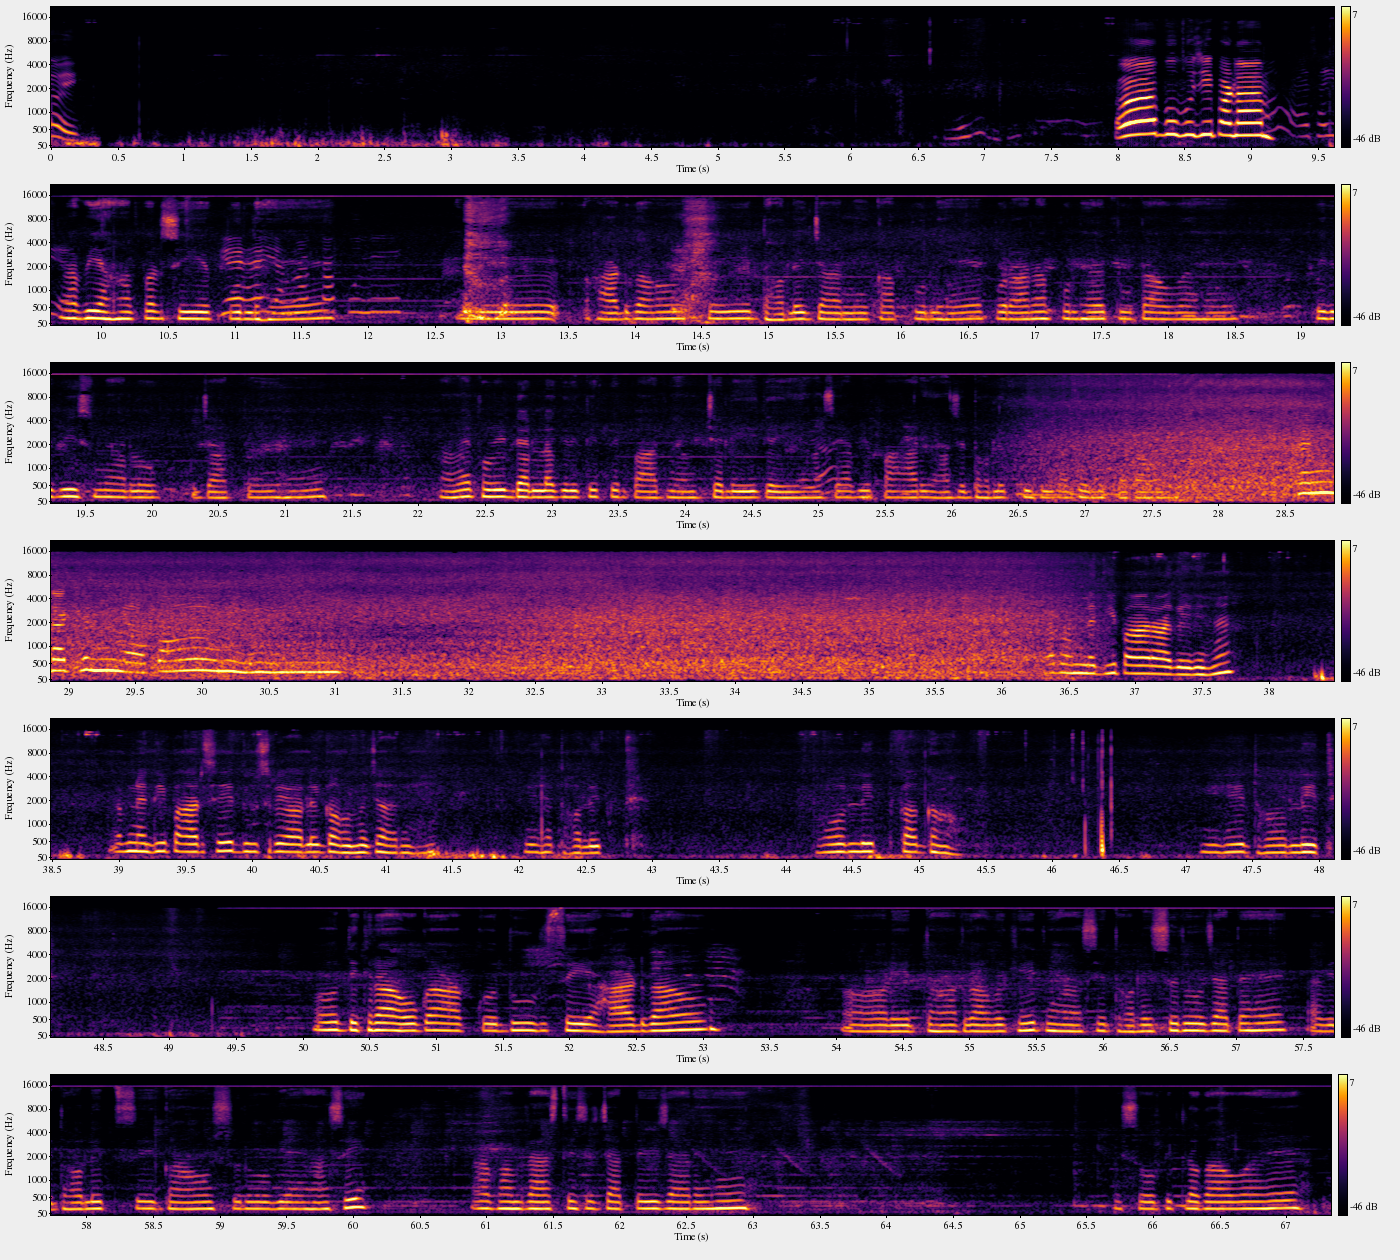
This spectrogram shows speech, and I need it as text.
ओ बूबू जी प्रणाम। अब यहाँ पर से ये पुल है। ये हाट गाँव से धौले जाने का पुल है। पुराना पुल है टूटा हुआ है। फिर भी इसमें लोग जाते हैं। हमें थोड़ी डर लग रही थी फिर बाद में हम चले गए यहाँ से। अभी पहाड़ यहाँ से धौले दिखेगा धौले लगा हुआ ठंडा ठंडा पानी। अब हम नदी पार आ गए हैं। अब नदी पार से दूसरे वाले गाँव में जा रहे हैं। ये है धौलित। धौलित का गाँव। ये है धौलित। वो दिख रहा होगा आपको दूर से हाट गाँव। और ये हाट गाँव का खेत, यहाँ से धौलित शुरू हो जाता है। अभी धौलित से गाँव शुरू हो गया यहाँ से। अब हम रास्ते से जाते हुए जा रहे हैं। ये शोभित लगा हुआ है।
